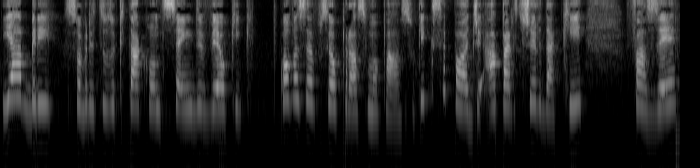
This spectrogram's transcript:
e abrir sobre tudo que está acontecendo e ver o que qual vai ser o seu próximo passo? O que, que você pode, a partir daqui, fazer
